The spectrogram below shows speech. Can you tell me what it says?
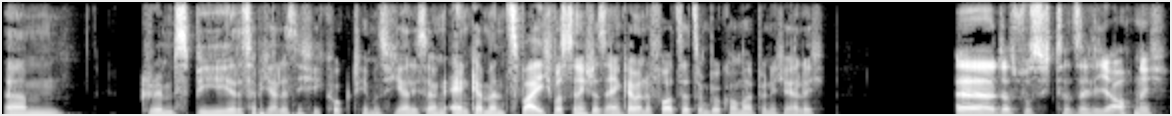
Ähm, Grimsby, das habe ich alles nicht geguckt, hier muss ich ehrlich sagen. Anchorman 2, ich wusste nicht, dass Anchorman eine Fortsetzung bekommen hat, bin ich ehrlich. Äh, das wusste ich tatsächlich auch nicht.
